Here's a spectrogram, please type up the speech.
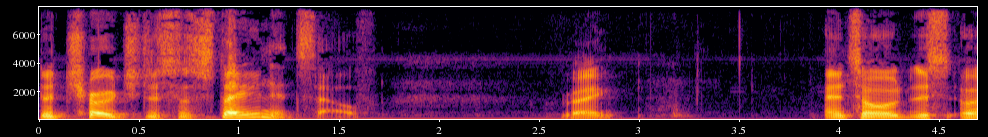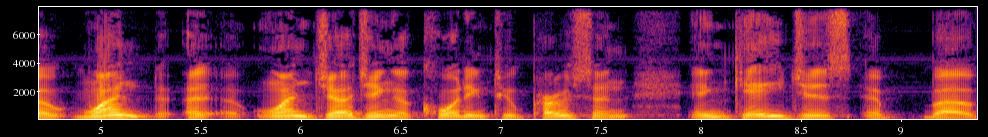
the church to sustain itself, right? and so this uh, one uh, one judging according to person engages. Uh, uh,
